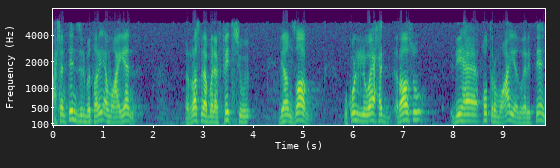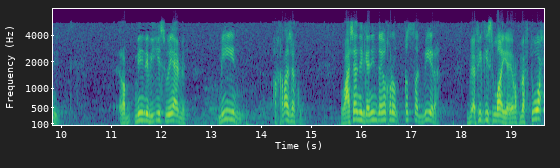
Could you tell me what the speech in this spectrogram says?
عشان تنزل بطريقة معينة. الراس لما لفتش ليها نظام وكل واحد راسه ليها قطر معين غير التاني. رب مين اللي بيقيس ويعمل؟ مين أخرجكم؟ وعشان الجنين ده يخرج قصة كبيرة. بيبقى فيه كيس مية يروح مفتوح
